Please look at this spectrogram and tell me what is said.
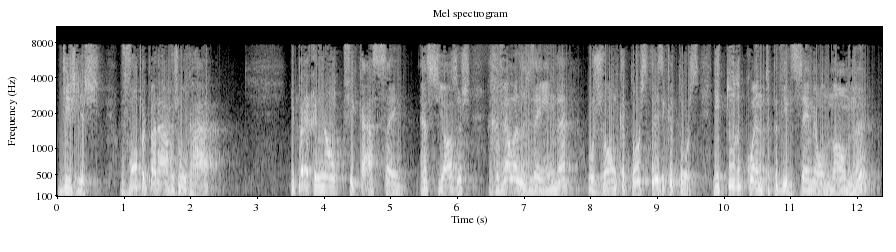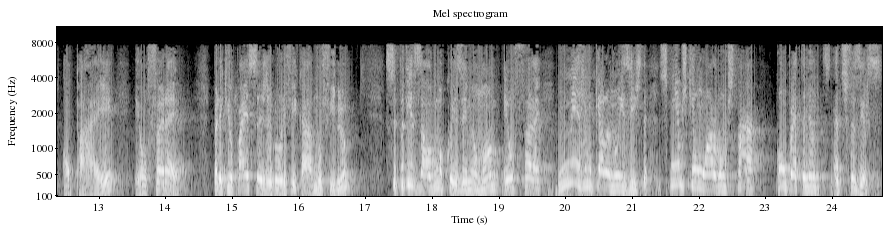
diz-lhes: Vou preparar-vos lugar, e para que não ficassem ansiosos, revela-lhes ainda o João 14, 13 e 14. E tudo quanto pedirdes em meu nome ao Pai, eu farei. Para que o Pai seja glorificado no Filho, se pedires alguma coisa em meu nome, eu farei. Mesmo que ela não exista, suponhamos que é um órgão que está completamente a desfazer-se.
